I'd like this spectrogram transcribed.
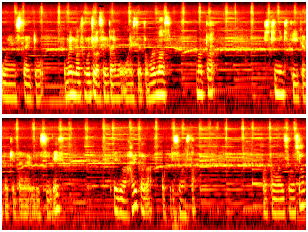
応援したいと思います。もちろん戦隊も応援したいと思います。また聞きに来ていただけたら嬉しいです。それでははるかがお送りしました。またお会いしましょう。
